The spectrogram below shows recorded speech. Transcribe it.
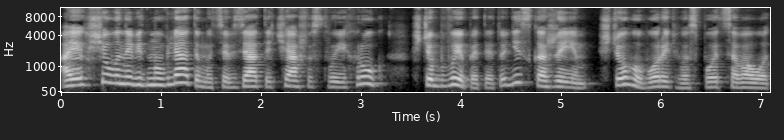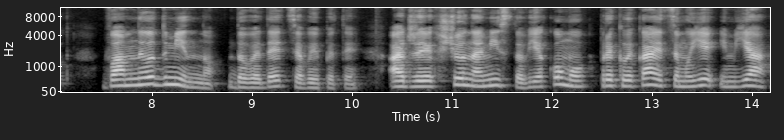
А якщо вони відмовлятимуться взяти чашу з твоїх рук, щоб випити, тоді скажи їм, що говорить Господь Саваот. Вам неодмінно доведеться випити. Адже якщо на місто, в якому прикликається моє ім'я,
